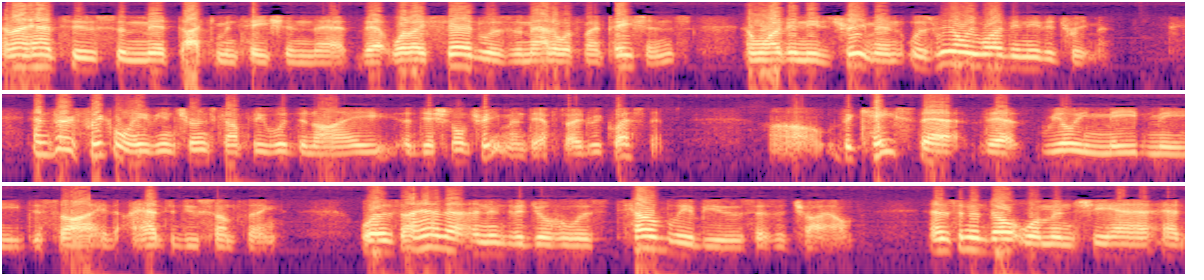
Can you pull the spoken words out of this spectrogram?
And I had to submit documentation that, that what I said was the matter with my patients and why they needed treatment was really why they needed treatment. And very frequently, the insurance company would deny additional treatment after I'd request it. Uh, the case that that really made me decide I had to do something was I had a, an individual who was terribly abused as a child. As an adult woman, she had, had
